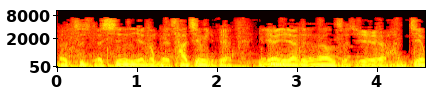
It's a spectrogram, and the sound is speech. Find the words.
呃自己的心也能被擦净一遍，一点一点的能让自己很静。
